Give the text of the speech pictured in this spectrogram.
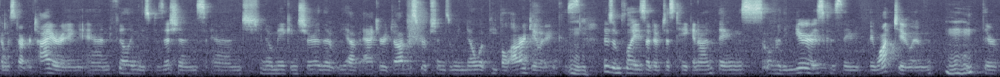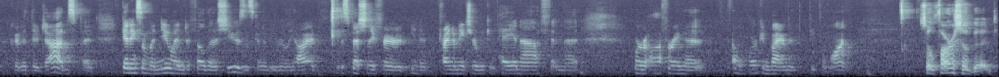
going to start retiring and filling these positions and you know making sure that we have accurate job descriptions and we know what people are doing because mm-hmm. there's employees that have just taken on things over the years because they, they want to and mm-hmm. they're good at their jobs but getting someone new in to fill those shoes is going to be really hard especially for you know trying to make sure we can pay enough and that we're offering a, a work environment that people want. So far, so good.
